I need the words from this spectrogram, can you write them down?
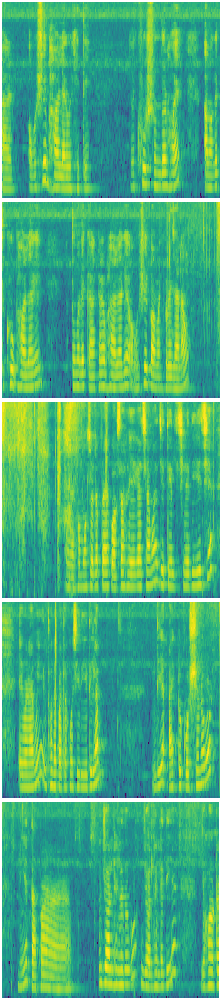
আর অবশ্যই ভালো লাগবে খেতে। খুব সুন্দর হয়। আমাকে তো খুব ভালো লাগে। তোমাদের কার কার ভালো লাগে অবশ্যই কমেন্ট করে জানাও। দেখো মশলাটা প্রায় কষা হয়ে গেছে আমার, যে তেল ছেড়ে দিয়েছে। এবার আমি ধনে পাতা কুচি দিয়ে দিলাম। দিয়ে আর একটু কষিয়ে নেব। নিয়ে তারপর জল ঢেলে দেবো। জল ঢেলে দিয়ে যখন ওটা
